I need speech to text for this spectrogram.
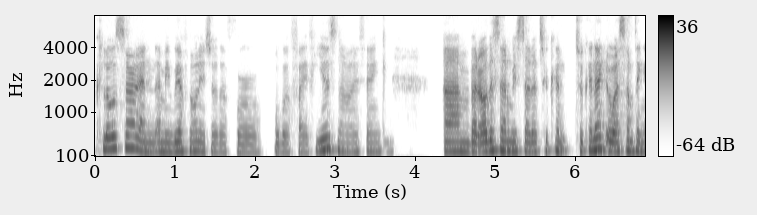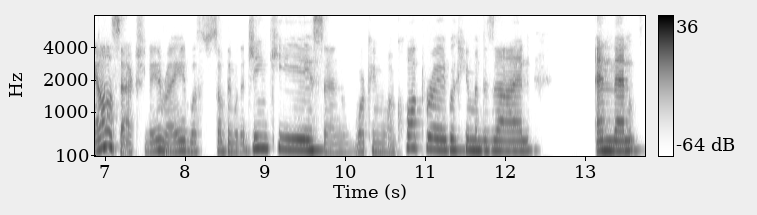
closer. And I mean, we have known each other for over five years now, I think. Um, but all of a sudden, we started to con- to connect. It was something else, actually, right? With something with the gene keys and working more corporate with human design. And then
